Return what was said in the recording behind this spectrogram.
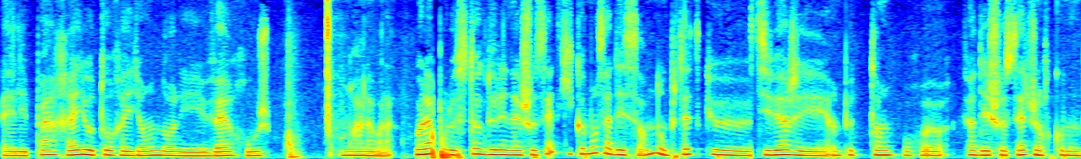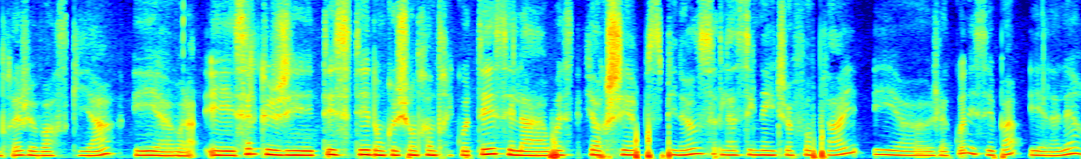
elle est pareille auto-rayante dans les verts rouges. Voilà, voilà. Voilà pour le stock de laine à chaussettes qui commence à descendre. Donc peut-être que cet hiver j'ai un peu de temps pour euh, faire des chaussettes. J'en recommanderai. Je vais voir ce qu'il y a. Et euh, voilà. Et celle que j'ai testée, donc que je suis en train de tricoter, c'est la West Yorkshire Spinners, la Signature 4 Ply. Et euh, je la connaissais pas. Et elle a l'air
